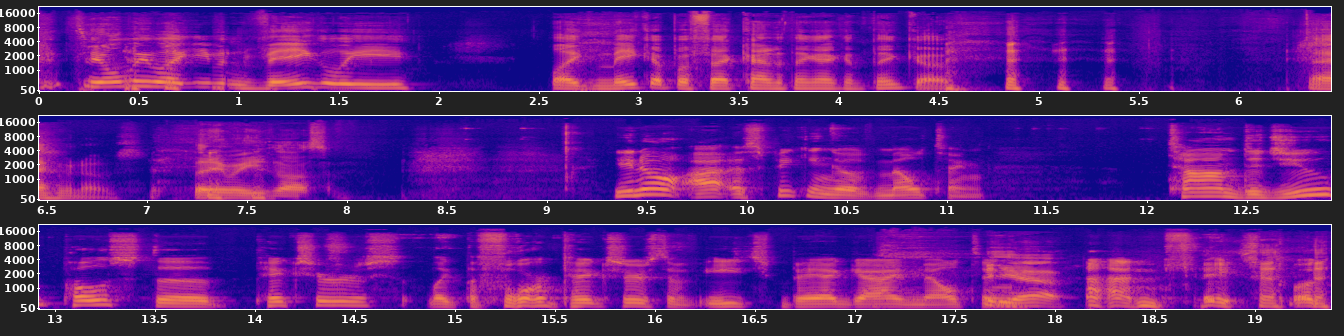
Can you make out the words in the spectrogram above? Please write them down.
it's the only like even vaguely like makeup effect kind of thing I can think of. eh, who knows? But anyway, he's awesome. You know, uh, speaking of melting, Tom, did you post the pictures, like the four pictures of each bad guy melting Yeah, on Facebook,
